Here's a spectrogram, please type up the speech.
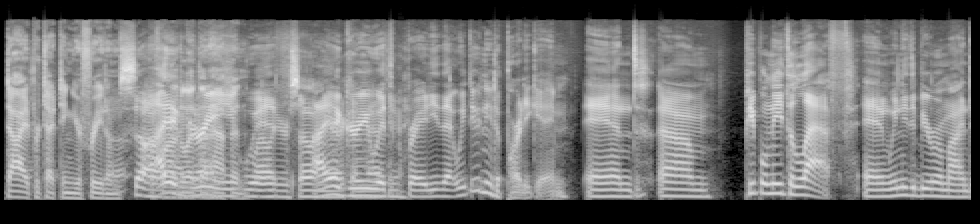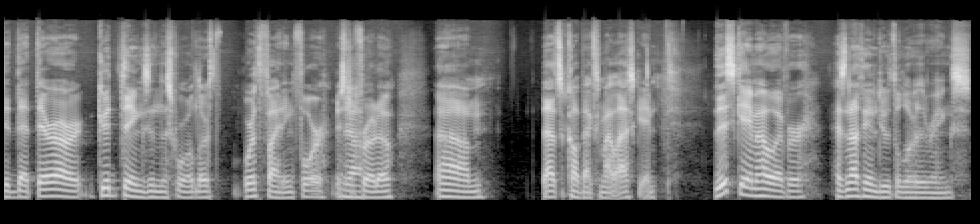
died protecting your freedoms. So if I were to let that agree with Well, so I agree with Matthew. Brady that we do need a party game, and um, people need to laugh, and we need to be reminded that there are good things in this world worth worth fighting for, Mister Yeah. Frodo. Um, that's a callback to my last game. This game, however, has nothing to do with the Lord of the Rings.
